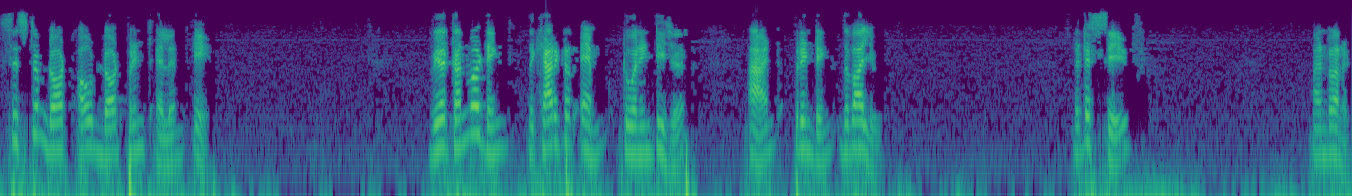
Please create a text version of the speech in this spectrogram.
System dot out dot system.out.println a. We are converting the character m to an integer and printing the value. Let us save and run it.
